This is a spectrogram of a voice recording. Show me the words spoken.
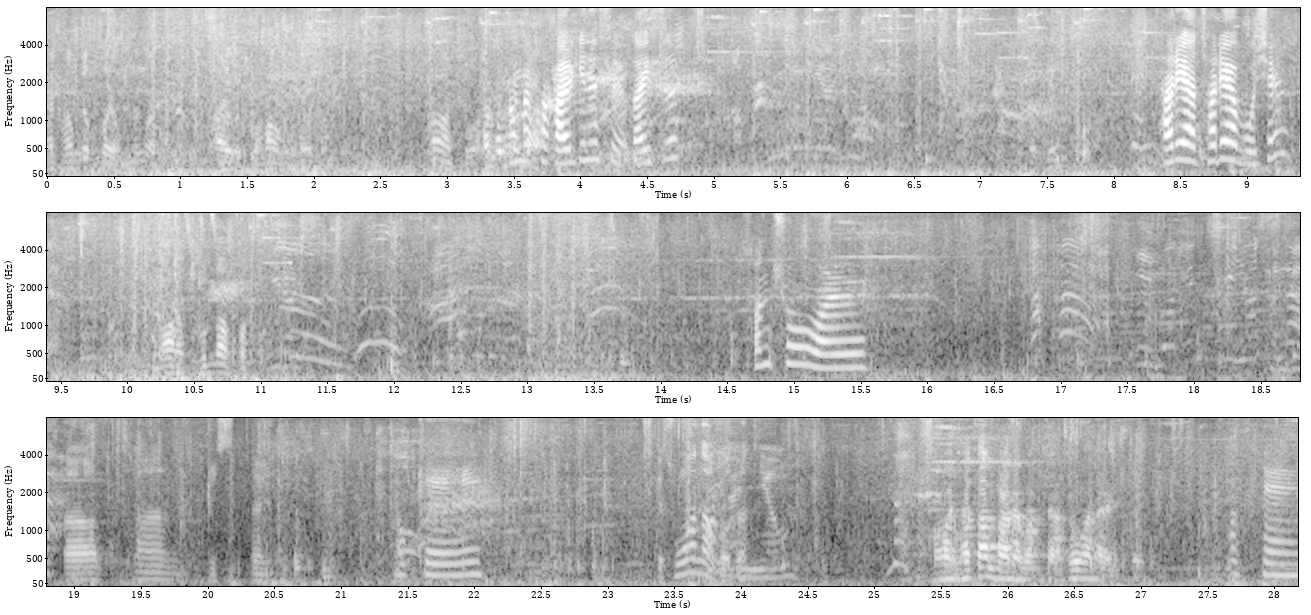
아 방벽 거의 없는 거 같아. 아 이거 저 하나 못 하나 좋아 방벽 다 갈긴 했어요. 나이스. 자리야 자리야 보실? 아 존나 아파 선초월 나탄 있어 오케이 송하나거든 어, 자탄 바로 막자. 소가 날 때. 오케이.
